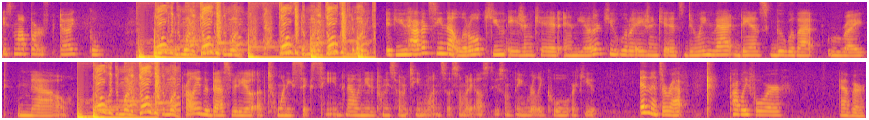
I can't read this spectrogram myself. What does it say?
It's my birthday. Go. Go get the money, go get the money. Go get the money, go get the money. If you haven't seen that little cute Asian kid and the other cute little Asian kids doing that dance, Google that right now. Go get the money, go get the money. Probably the best video of 2016. Now we need a 2017 one, so somebody else do something really cool or cute. And that's a wrap. Probably for ever.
